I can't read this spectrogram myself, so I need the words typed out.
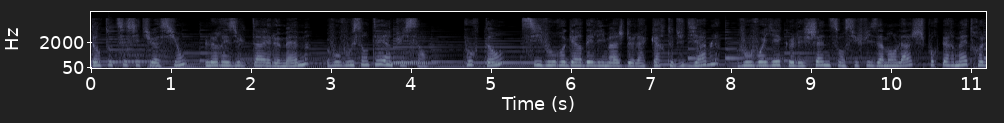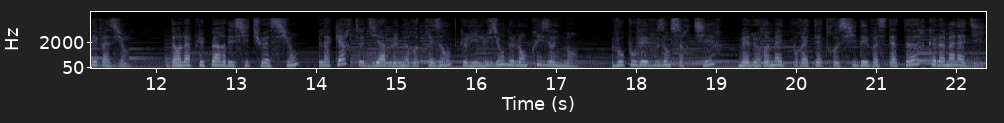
Dans toutes ces situations, le résultat est le même, vous vous sentez impuissant. Pourtant, si vous regardez l'image de la carte du diable, vous voyez que les chaînes sont suffisamment lâches pour permettre l'évasion. Dans la plupart des situations, la carte diable ne représente que l'illusion de l'emprisonnement. Vous pouvez vous en sortir, mais le remède pourrait être aussi dévastateur que la maladie.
